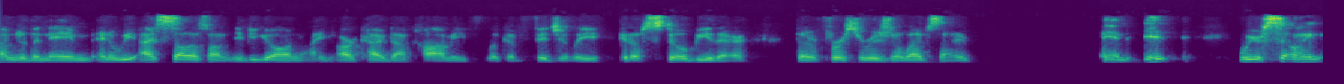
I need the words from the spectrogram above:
under the name, and we I saw this on if you go on like archive.com, you look up Fidgetly, it'll still be there, their first original website. And it we were selling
